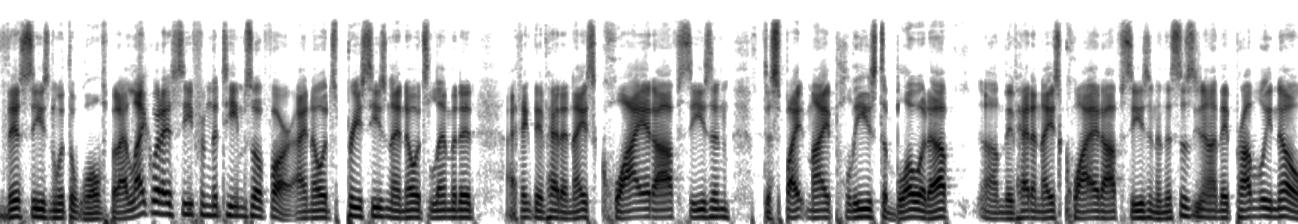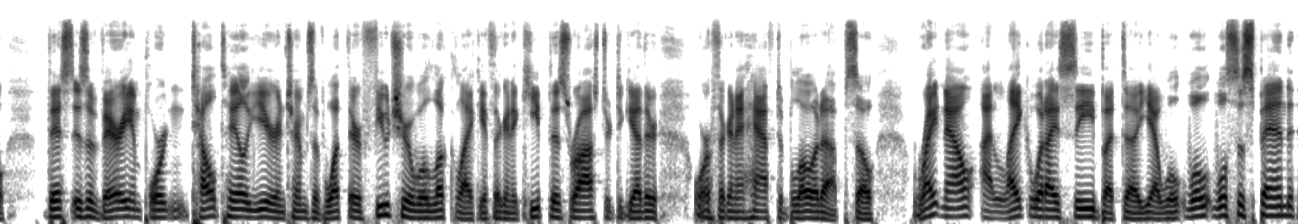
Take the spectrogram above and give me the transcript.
this season with the Wolves. But I like what I see from the team so far. I know it's preseason, I know it's limited. I think they've had a nice, quiet off season, despite my pleas to blow it up. Um, they've had a nice, quiet off season, and this is, you know, they probably know this is a very important telltale year in terms of what their future will look like if they're going to keep this roster together or if they're going to have to blow it up. So right now, I like what I see, but uh, yeah, we'll we'll we'll suspend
